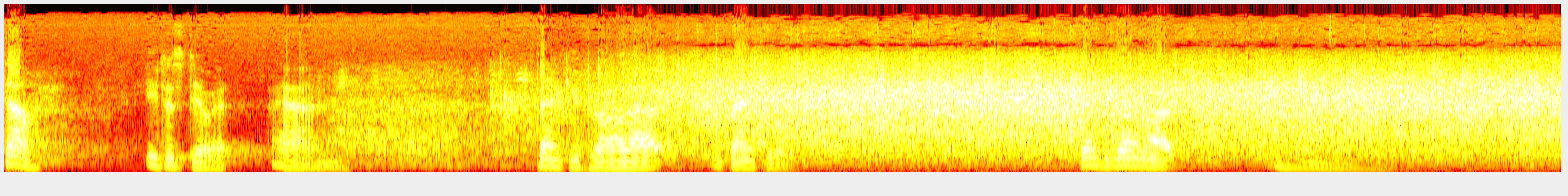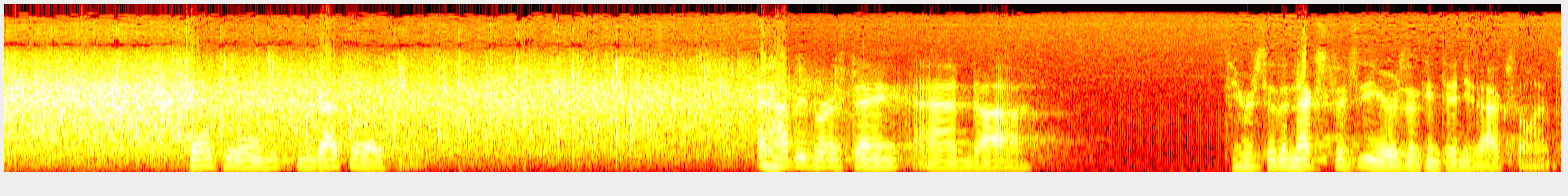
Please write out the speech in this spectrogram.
No, you just do it. And thank you for all that. Thank you. Thank you very much. Thank you and congratulations happy birthday, and uh, here's to the next 50 years of continued excellence.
